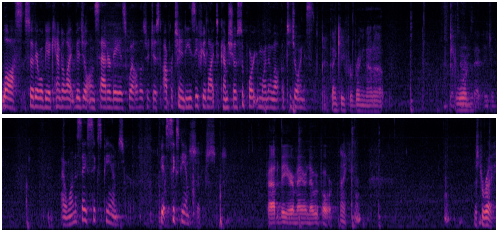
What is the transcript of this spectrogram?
loss, so there will be a candlelight vigil on Saturday as well. Those are just opportunities. If you'd like to come show support, you're more than welcome to join us. Thank you for bringing that up. What time is that vigil? I want to say 6 PM, sir. Yes, 6 PM. Six. Proud to be here, Mayor, no report. Thank you. Mr. Ray?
